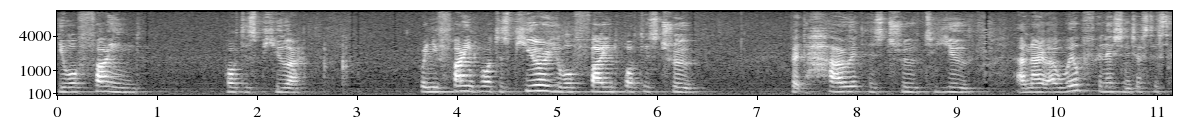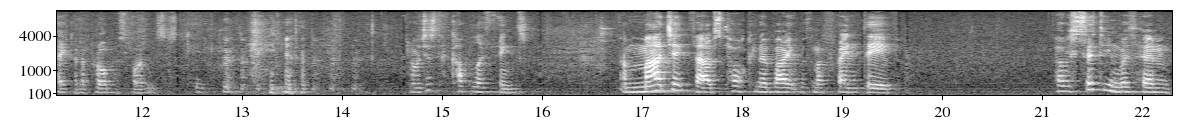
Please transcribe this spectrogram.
you will find what is pure. When you find what is pure, you will find what is true. But how it is true to you. And I, I will finish in just a second, I promise, Lawrence. Okay. oh, just a couple of things a magic that I was talking about with my friend Dave. I was sitting with him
